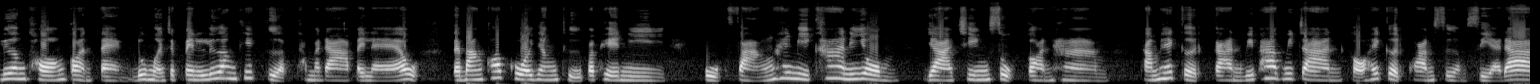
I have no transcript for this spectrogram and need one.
เรื่องท้องก่อนแต่งดูเหมือนจะเป็นเรื่องที่เกือบธรรมดาไปแล้ว แต่บางครอบครัวยังถือประเพณีปลูกฝังให้มีค่านิยม อย่าชิงสุกก่อนหามทำให้เกิดการวิพากษ์วิจารณ์ก่อให้เกิดความเสื่อมเสียได้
